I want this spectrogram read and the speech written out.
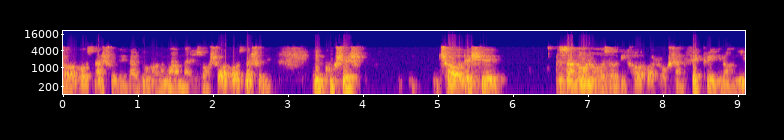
آغاز نشده در دوران محمد رضا آغاز نشده. این کوشش چالش زنان آزادیخواه و روشنفکر ایرانی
